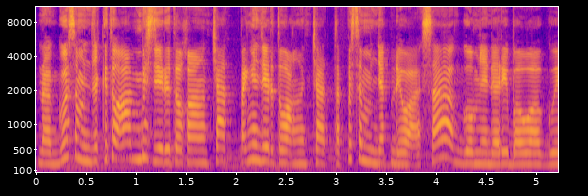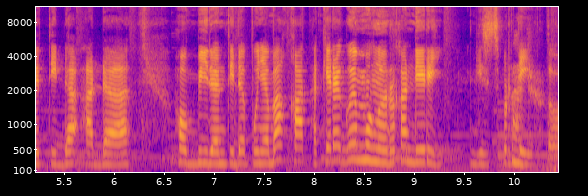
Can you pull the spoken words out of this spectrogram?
Nah gue semenjak itu ambis jadi tukang cat, pengen jadi tukang cat. Tapi semenjak dewasa gue menyadari bahwa gue tidak ada hobi dan tidak punya bakat. Akhirnya gue mengundurkan diri, gitu seperti itu.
